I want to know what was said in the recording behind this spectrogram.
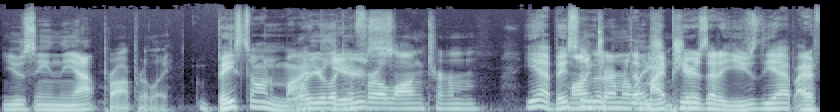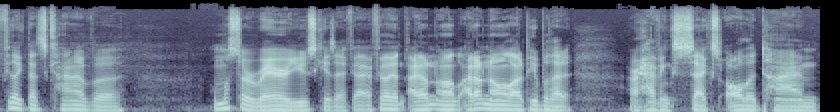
using the app properly, Based on my or you're peers, looking for a long term. yeah, based on the, long-term the- my peers that have used the app, I feel like that's kind of a almost a rare use case. I feel, I feel like I don't know I don't know a lot of people that are having sex all the time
